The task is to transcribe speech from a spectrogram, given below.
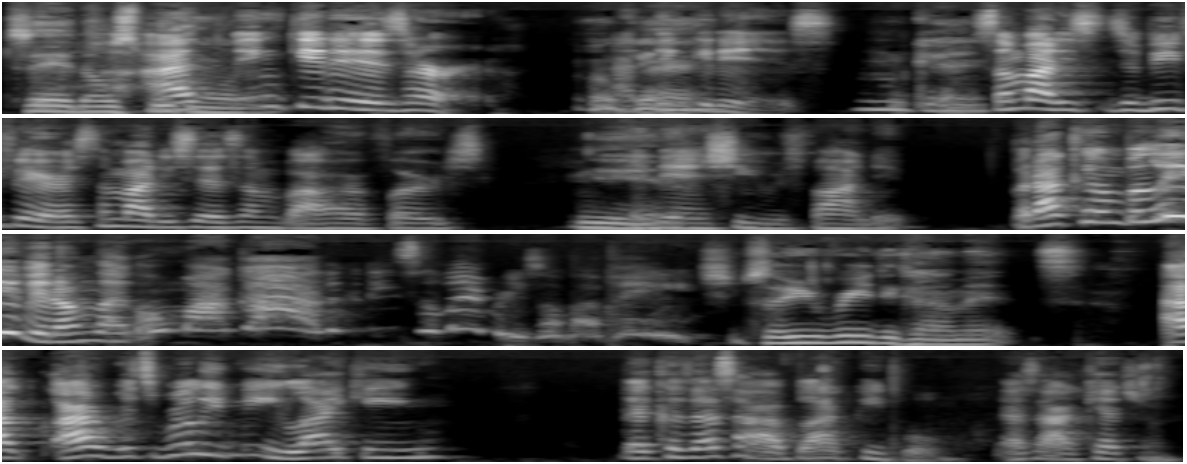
Said don't speak on him. I think it is her. Okay. I think it is. Okay. Somebody, to be fair, somebody said something about her first, Yeah. and then she responded. But I couldn't believe it. I'm like, oh my god, look at these celebrities on my page. so you read the comments. I, I it's really me liking that because that's how I block people. That's how I catch them.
